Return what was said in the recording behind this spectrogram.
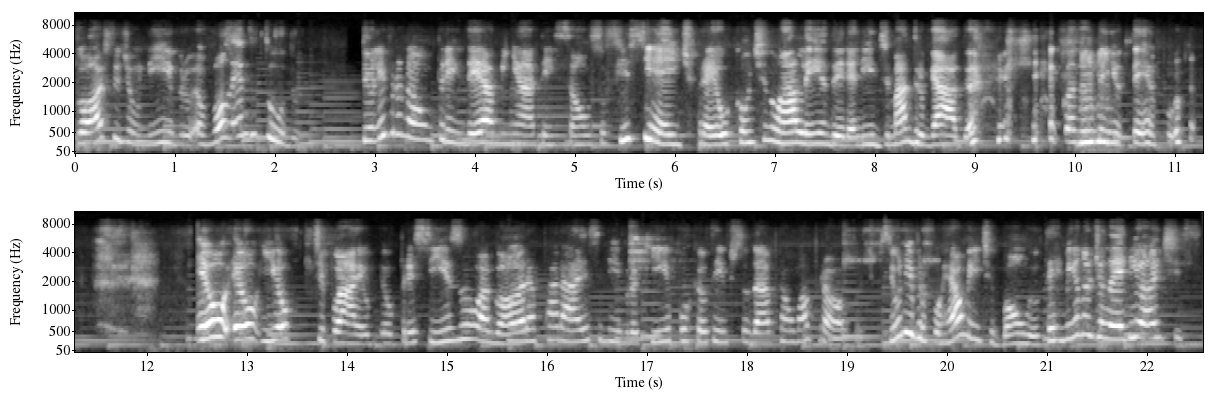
gosto de um livro, eu vou lendo tudo. Se o livro não prender a minha atenção o suficiente para eu continuar lendo ele ali de madrugada, é quando eu tenho tempo, eu, eu, e eu, tipo, ah, eu, eu preciso agora parar esse livro aqui porque eu tenho que estudar para uma prova. Tipo, se o livro for realmente bom, eu termino de ler ele antes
